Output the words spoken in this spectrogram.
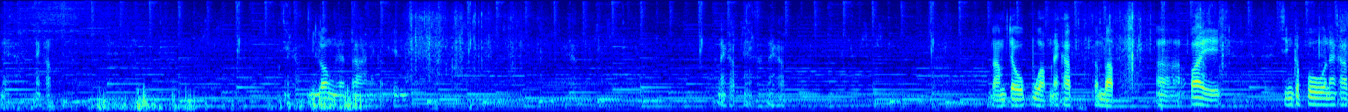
เนี่ยนะครับนะครับ มีร่องเหนือตานะครับ นะครับลำจะบวบนะครับสำหรับอ้อยสิงคโปร์นะครับ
